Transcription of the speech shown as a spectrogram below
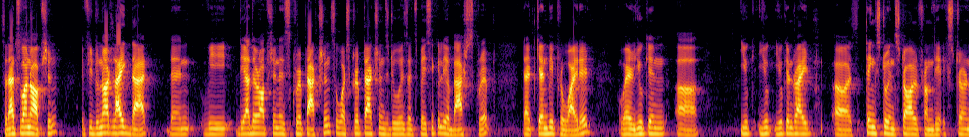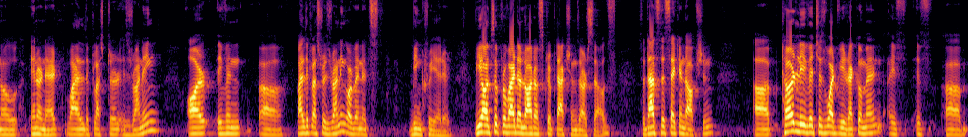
So that's one option. If you do not like that, then we, the other option is script actions. So what script actions do is it's basically a bash script that can be provided where you can, uh, you, you, you can write uh, things to install from the external internet while the cluster is running or even uh, while the cluster is running or when it's being created. We also provide a lot of script actions ourselves. So that's the second option. Uh, thirdly, which is what we recommend, if, if, um,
